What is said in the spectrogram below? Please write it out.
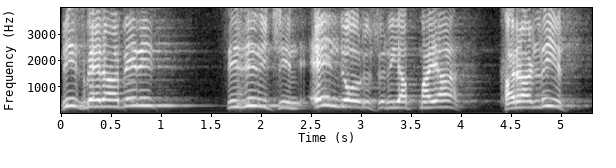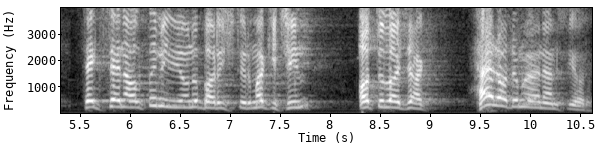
biz beraberiz. Sizin için en doğrusunu yapmaya kararlıyız. 86 milyonu barıştırmak için atılacak her adımı önemsiyorum.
